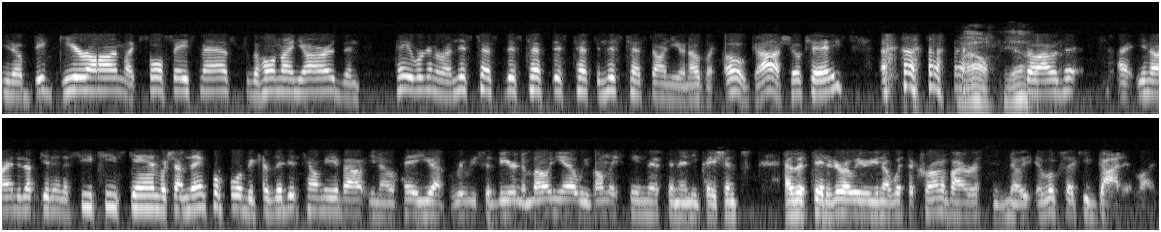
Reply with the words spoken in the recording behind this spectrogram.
you know, big gear on, like full face masks, for the whole nine yards. And hey, we're gonna run this test, this test, this test, and this test on you. And I was like, oh gosh, okay. Wow. Yeah. So I was, I, you know, I ended up getting a CT scan, which I'm thankful for because they did tell me about, you know, hey, you have really severe pneumonia. We've only seen this in any patients, as I stated earlier, you know, with the coronavirus. You know, it looks like you've got it. Like,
